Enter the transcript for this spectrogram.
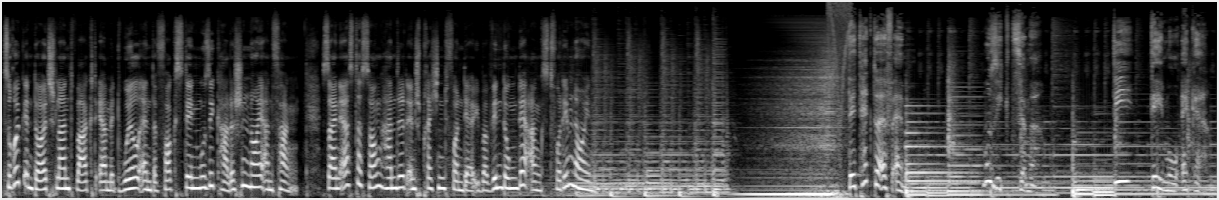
Zurück in Deutschland wagt er mit Will and the Fox den musikalischen Neuanfang. Sein erster Song handelt entsprechend von der Überwindung der Angst vor dem Neuen. Detektor FM Musikzimmer Die Demo-Ecke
